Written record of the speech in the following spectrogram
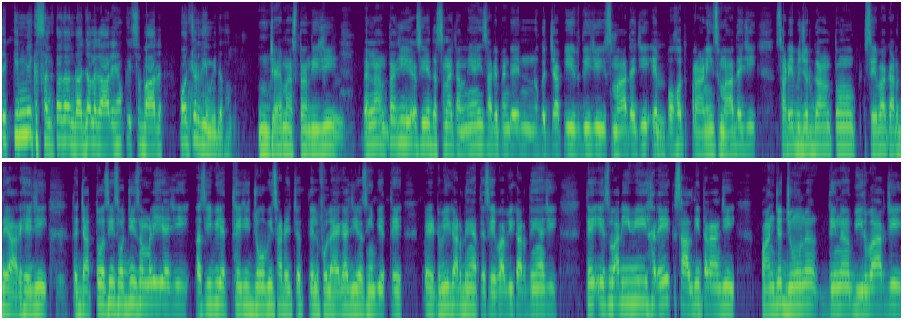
ਤੇ ਕਿੰਨੀ ਕੁ ਸੰਗਤਾਂ ਦਾ ਅੰਦਾਜ਼ਾ ਲਗਾ ਰਹੇ ਹੋ ਕਿ ਇਸ ਵਾਰ ਪਹੁੰਚਣ ਦੀ ਉਮੀਦ ਹੈ ਤੁਹਾਨੂੰ? ਜੈ ਮਸਤਾਂ ਦੀ ਜੀ। ਪਹਿਲਾਂ ਤਾਂ ਜੀ ਅਸੀਂ ਇਹ ਦੱਸਣਾ ਚਾਹੁੰਦੇ ਹਾਂ ਜੀ ਸਾਡੇ ਪਿੰਡ ਇਹ ਨਗੱਜਾ ਪੀਰ ਦੀ ਜੀ ਸਮਾਧ ਹੈ ਜੀ ਇਹ। ਬਹੁਤ ਪੁਰਾਣੀ ਸਮਾਧ ਹੈ ਜੀ ਸਾਡੇ ਬਜ਼ੁਰਗਾਂ ਤੋਂ ਸੇਵਾ ਕਰਦੇ ਆ ਰਹੇ ਜੀ ਤੇ ਜਦ ਤੋਂ ਅਸੀਂ ਸੋਝੀ ਸੰਭਲੀ ਹੈ ਜੀ ਅਸੀਂ ਵੀ ਇੱਥੇ ਜੀ ਜੋ ਵੀ ਸਾਡੇ ਚ ਤਿਲ ਫੁੱਲ ਹੈਗਾ ਜੀ ਅਸੀਂ ਵੀ ਇੱਥੇ ਭੇਟ ਵੀ ਕਰਦੇ ਹਾਂ ਤੇ ਸੇਵਾ ਵੀ ਕਰਦੇ ਹਾਂ ਜੀ ਤੇ ਇਸ ਵਾਰੀ ਵੀ ਹਰੇਕ ਸਾਲ ਦੀ ਤਰ੍ਹਾਂ ਜੀ 5 ਜੂਨ ਦਿਨ ਵੀਰਵਾਰ ਜੀ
